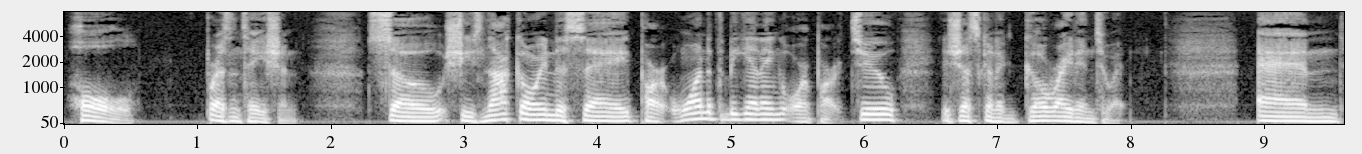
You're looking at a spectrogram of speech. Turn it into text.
whole presentation. So she's not going to say part one at the beginning or part two. It's just going to go right into it. And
